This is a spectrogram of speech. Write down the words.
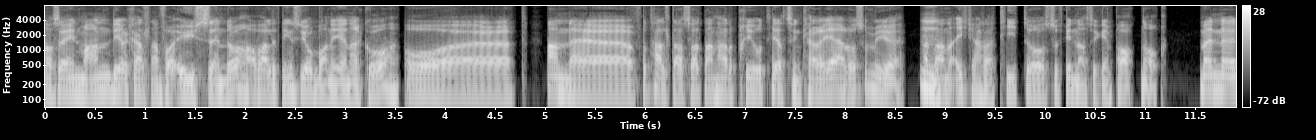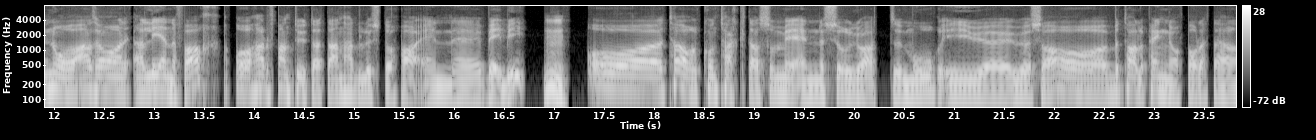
Altså En mann, de har kalt han for Øystein, da, av alle ting, så jobber han i NRK. Og eh, han eh, fortalte altså at han hadde prioritert sin karriere så mye at Mm. han ikke hadde tid til å finne seg en partner. Men eh, nå altså, han var alenefar, og hadde fant ut at han hadde lyst til å ha en eh, baby. Mm. Og tar kontakt altså med en surrogatmor i uh, USA og betaler penger for dette her.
